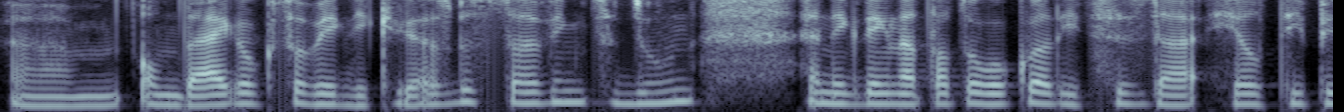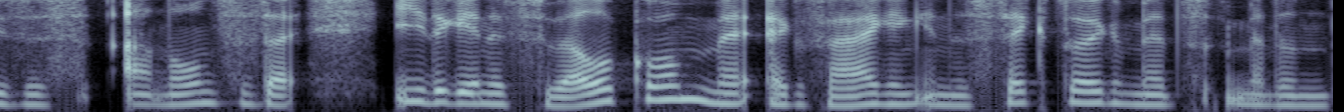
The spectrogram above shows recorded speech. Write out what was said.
Ehm, om daar ook zo weer die kruisbestuiving te doen. En ik denk dat dat toch ook wel iets is dat heel typisch is aan ons, is dat iedereen is welkom met ervaring in de sector, met, met een,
